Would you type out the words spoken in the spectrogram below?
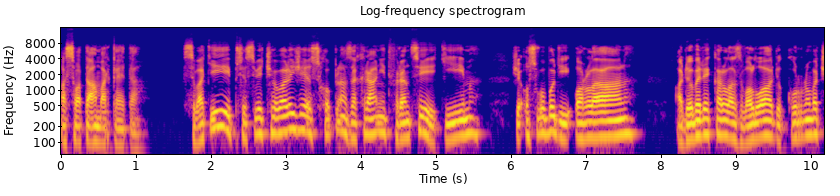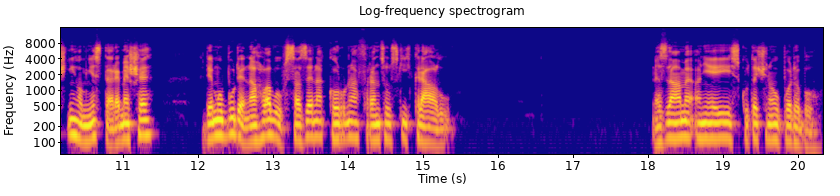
a svatá Markéta. Svatí ji přesvědčovali, že je schopna zachránit Francii tím, že osvobodí Orleán a dovede Karla z Valois do korunovačního města Remeše, kde mu bude na hlavu vsazena koruna francouzských králů. Neznáme ani její skutečnou podobu,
